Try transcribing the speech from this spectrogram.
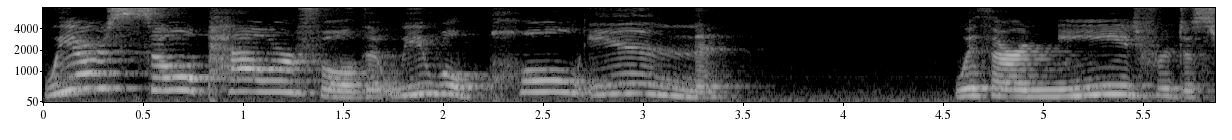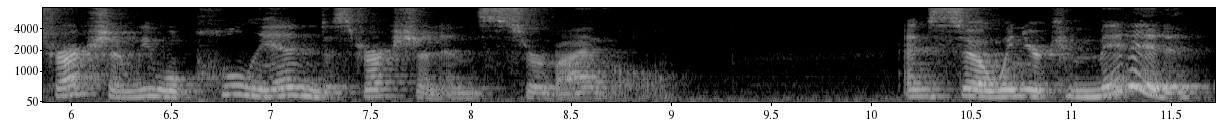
We are so powerful that we will pull in with our need for destruction, we will pull in destruction and survival. And so when you're committed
